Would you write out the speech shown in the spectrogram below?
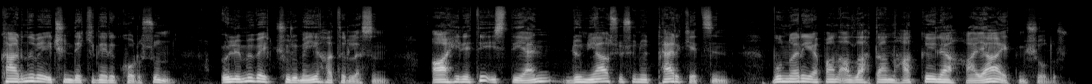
Karnı ve içindekileri korusun. Ölümü ve çürümeyi hatırlasın. Ahireti isteyen, dünya süsünü terk etsin. Bunları yapan Allah'tan hakkıyla haya etmiş olur.''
